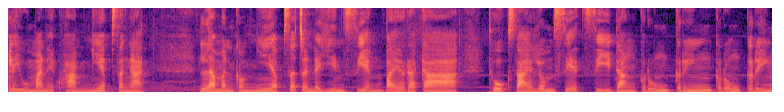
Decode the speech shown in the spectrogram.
ปลิวมาในความเงียบสงัด แล้วมันก็เงียบซะจนได้ยินเสียงใบระกา ถูกสายลมเสียดสีดังกรุ้งกริ้งกรุ้งกริ้ง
